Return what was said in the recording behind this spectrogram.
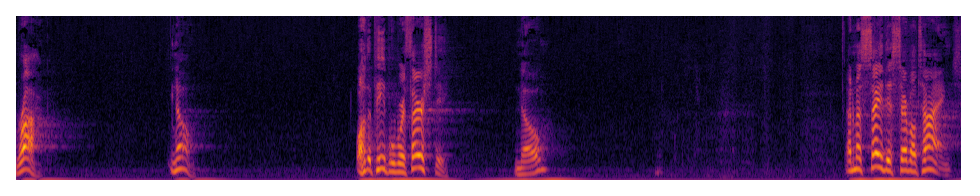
rock. No. Well, the people were thirsty. No. I must say this several times.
